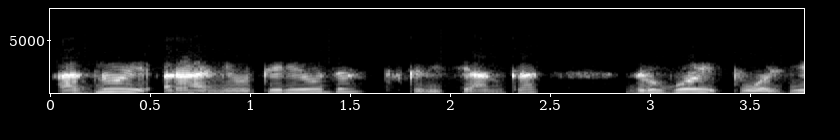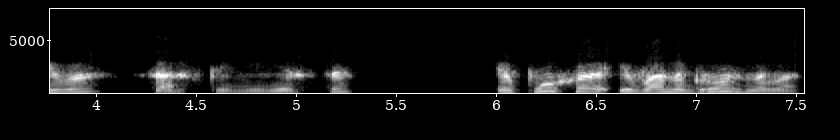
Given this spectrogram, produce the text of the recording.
одной раннего периода, «Псковитянка», другой позднего, «Царская невеста», эпоха Ивана Грозного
